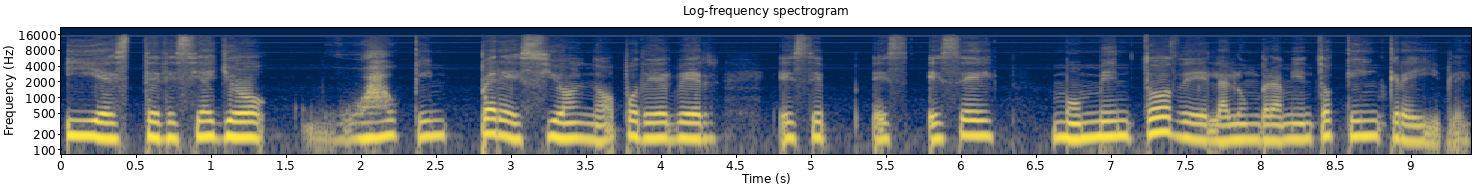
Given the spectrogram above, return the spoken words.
y este decía yo, wow, qué impresión, ¿no? Poder ver ese, ese momento del alumbramiento, qué increíble.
